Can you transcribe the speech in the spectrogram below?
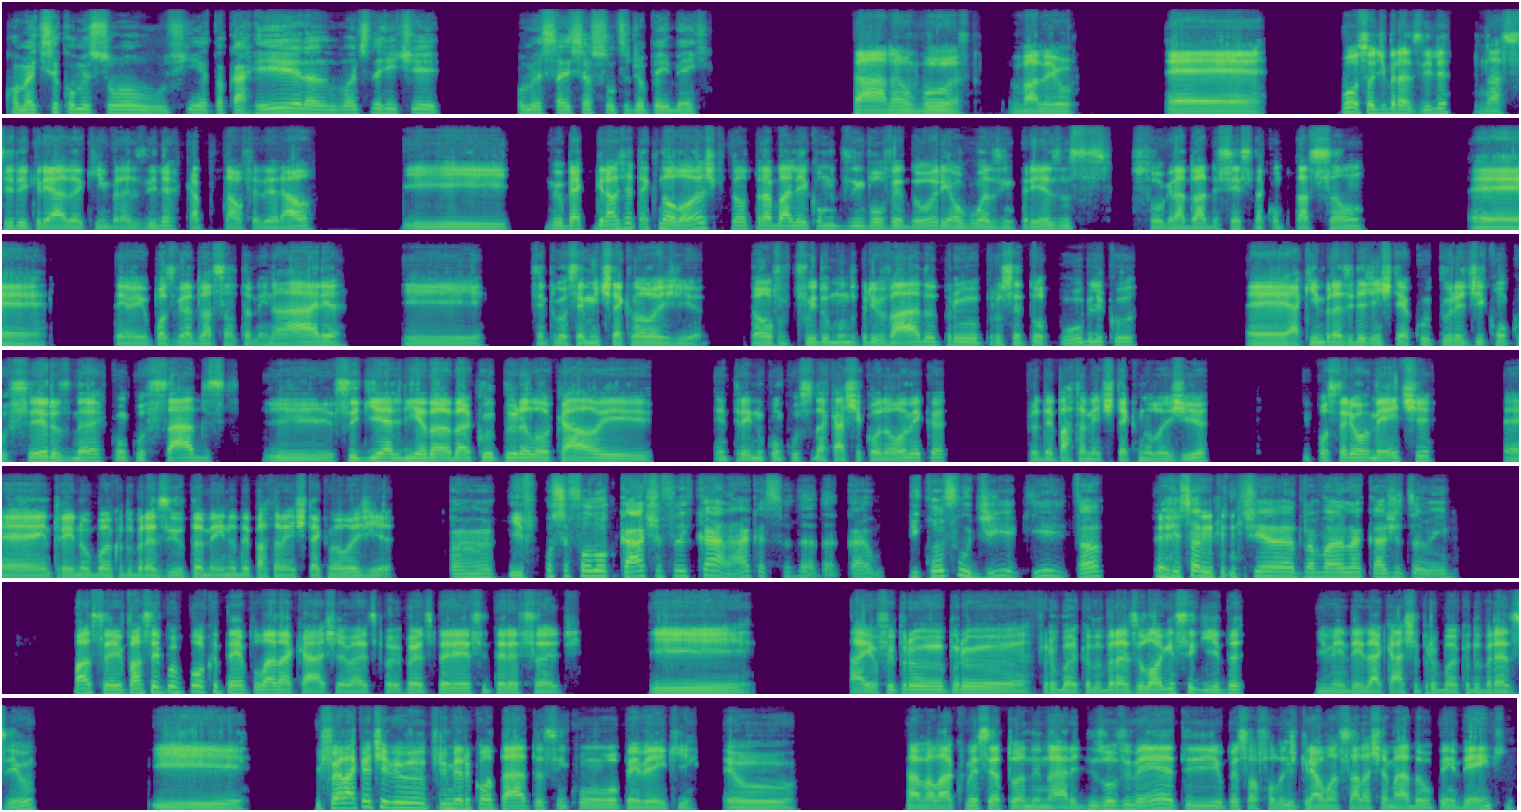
como é que você começou, enfim, a tua carreira, antes da gente começar esse assunto de Open Bank. Tá, não, boa. Valeu. É... Bom, sou de Brasília, nascido e criado aqui em Brasília, capital federal. E meu background é tecnológico, então trabalhei como desenvolvedor em algumas empresas. Sou graduado em ciência da computação. É, tenho pós-graduação também na área e sempre gostei muito de tecnologia. Então fui do mundo privado para o setor público. É, aqui em Brasília a gente tem a cultura de concurseiros, né? Concursados. E segui a linha da, da cultura local e entrei no concurso da Caixa Econômica para o Departamento de Tecnologia. E posteriormente é, entrei no Banco do Brasil também, no departamento de tecnologia. Ah, e você falou caixa, eu falei, caraca, essa da, da, me confundi aqui e tal. Eu sabia que tinha trabalhado na caixa também. Passei, passei por pouco tempo lá na caixa, mas foi, foi uma experiência interessante. E aí eu fui pro, pro, pro Banco do Brasil logo em seguida, emendei da caixa pro Banco do Brasil. E, e foi lá que eu tive o primeiro contato assim com o Open Bank. Eu Tava lá, comecei atuando na área de desenvolvimento e o pessoal falou de criar uma sala chamada Open Bank.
